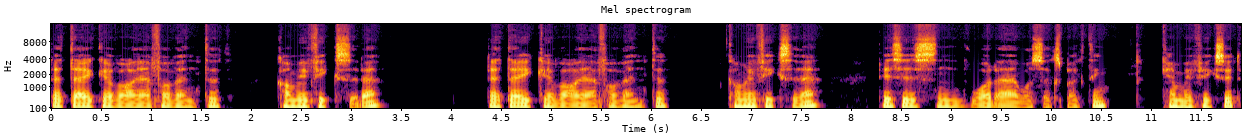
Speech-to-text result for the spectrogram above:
Dette er ikke hva jeg forventet. Kan vi fikse det? Dette er ikke hva jeg forventet. Kan vi fikse det? This isn't what I was expecting. Can we fix it?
